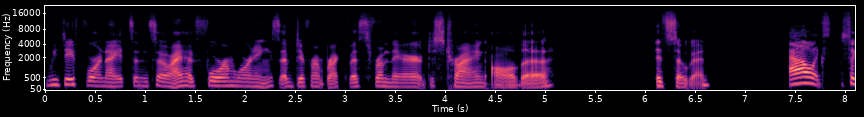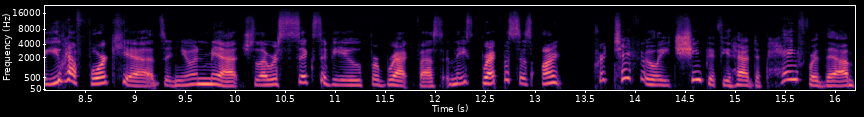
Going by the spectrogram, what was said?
we stayed four nights. And so I had four mornings of different breakfasts from there, just trying all the, it's so good. Alex, so you have four kids and you and Mitch. So there were six of you for breakfast. And these breakfasts aren't particularly cheap if you had to pay for them.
